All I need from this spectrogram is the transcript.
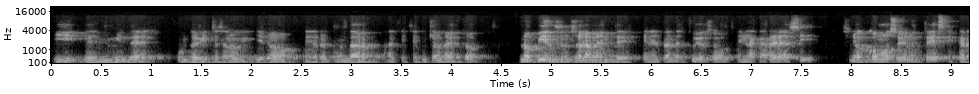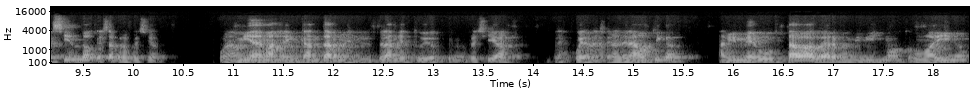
y desde mi humilde punto de vista es algo que quiero eh, recomendar al que esté escuchando esto, no piensen solamente en el plan de estudios o en la carrera en sí, sino cómo se ven ustedes ejerciendo esa profesión. Bueno, a mí además de encantarme el plan de estudios que me ofrecía la Escuela Nacional de Náutica, a mí me gustaba verme a mí mismo como marino,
